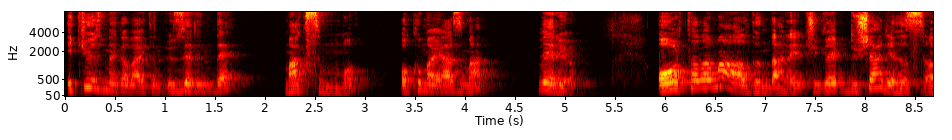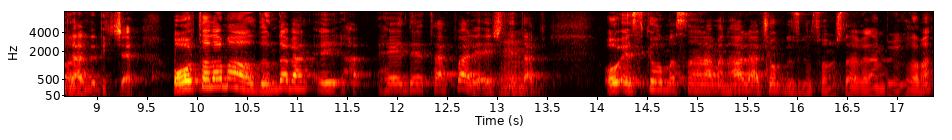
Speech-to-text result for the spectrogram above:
200 MB'ın üzerinde maksimumu okuma yazma veriyor. Ortalama aldığında hani çünkü hep düşer ya hız Doğru. ilerledikçe. Ortalama aldığında ben e, HD tak var ya HD tak. O eski olmasına rağmen hala çok düzgün sonuçlar veren bir uygulama.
